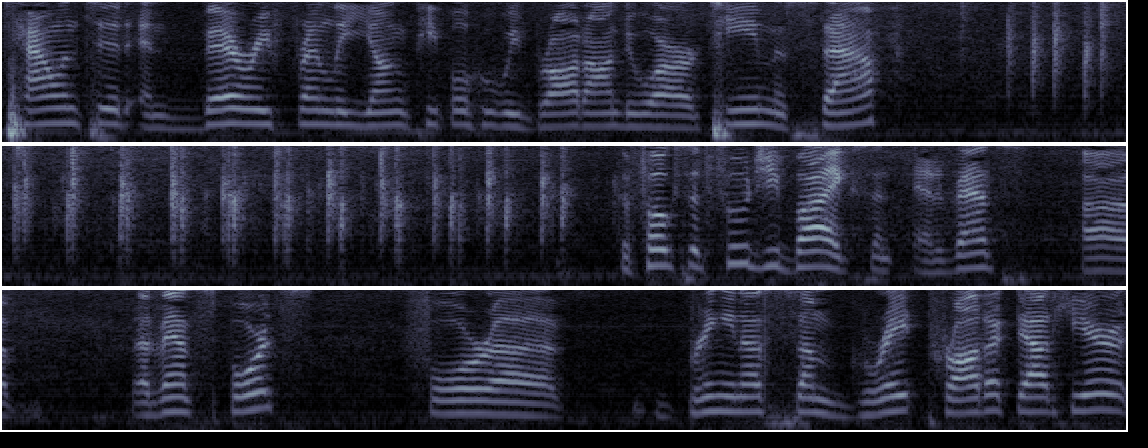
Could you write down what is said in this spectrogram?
talented and very friendly young people who we brought onto our team as staff. The folks at Fuji Bikes and, Advanced, uh, Advanced Sports for uh, bringing us some great product out here.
